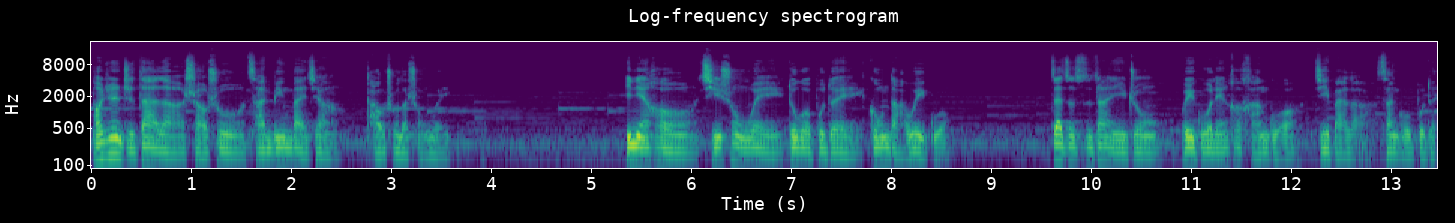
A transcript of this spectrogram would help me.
庞涓只带了少数残兵败将，逃出了重围。一年后，齐、宋、魏多国部队攻打魏国。在这次战役中，魏国联合韩国击败了三国部队。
